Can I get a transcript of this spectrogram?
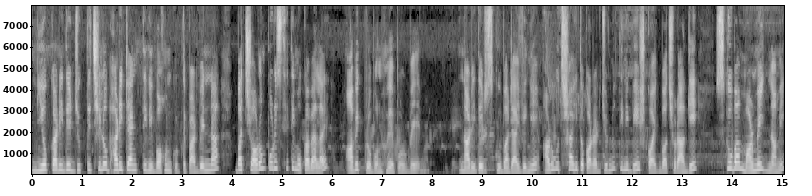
নিয়োগকারীদের যুক্তি ছিল, ভারী ট্যাঙ্ক তিনি বহন করতে পারবেন না বা চরম পরিস্থিতি মোকাবেলায় আবেগপ্রবণ হয়ে পড়বেন। নারীদের স্কুবা ডাইভিংয়ে আরও উৎসাহিত করার জন্য তিনি বেশ কয়েক বছর আগে স্কুবা মারমেইড নামে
